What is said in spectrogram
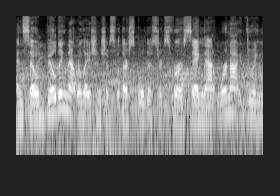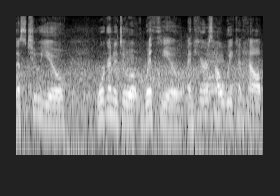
And so, building that relationships with our school districts first, saying that we're not doing this to you, we're going to do it with you, and here's how we can help.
